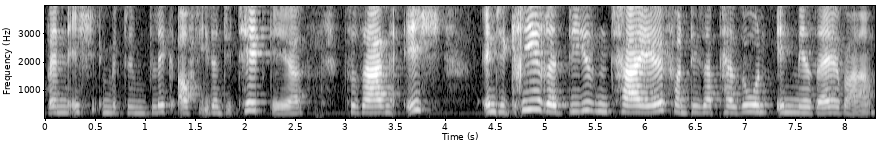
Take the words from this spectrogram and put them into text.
wenn ich mit dem Blick auf die Identität gehe, zu sagen, ich integriere diesen Teil von dieser Person in mir selber.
